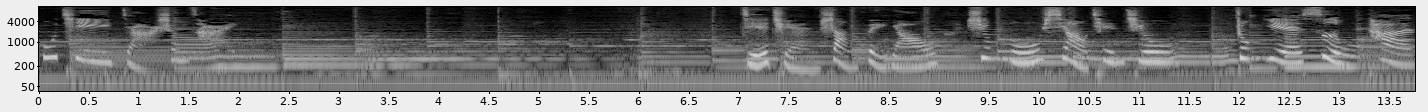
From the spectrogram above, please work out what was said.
呼气假生财。捷犬上沸窑，匈奴笑千秋。中夜四五叹，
